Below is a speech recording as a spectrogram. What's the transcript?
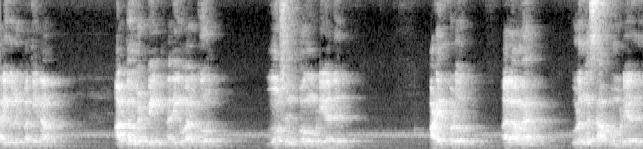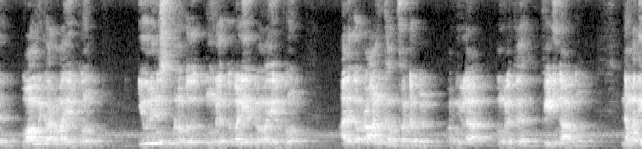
அறிகுறிகள் பார்த்தீங்கன்னா அப்டாமல் பெயின் அதிகமாக இருக்கும் மோஷன் போக முடியாது. அடைப்படும். அது இல்லாமல் ஒழுங்காக சாப்பிட முடியாது. வாமிட் வர மாதிரி இருக்கும். யூரினேஷன் பண்ணும்போது உங்களுக்கு வலி இருக்கிற மாதிரி இருக்கும். அதுக்கப்புறம் அன்கம்ஃபர்டபுள் ஓகேங்களா? உங்களுக்கு ஃபீலிங் ஆகும். இந்த மாதிரி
